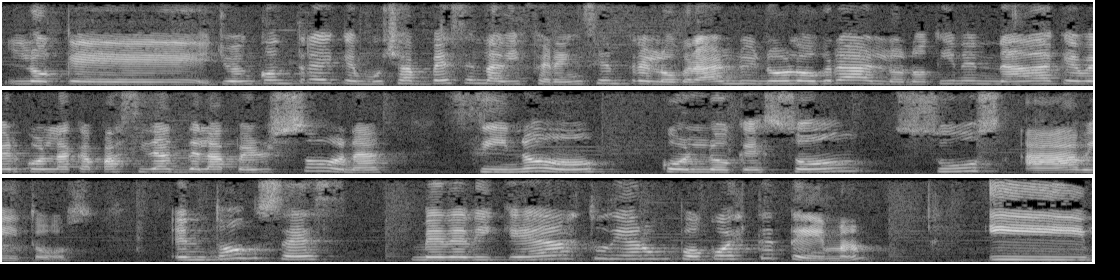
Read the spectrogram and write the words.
lo que yo encontré que muchas veces la diferencia entre lograrlo y no lograrlo no tiene nada que ver con la capacidad de la persona, sino con lo que son sus hábitos. Entonces, me dediqué a estudiar un poco este tema y,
